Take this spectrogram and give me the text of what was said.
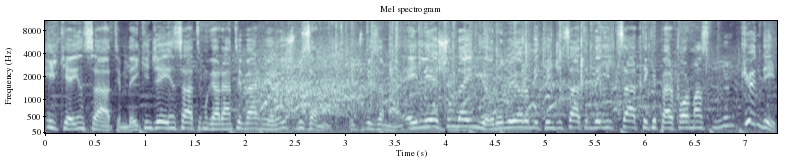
İlk yayın saatimde. ikinci yayın saatimi garanti vermiyorum hiçbir zaman. Hiçbir zaman. 50 yaşındayım, yoruluyorum. İkinci saatimde ilk saatteki performans mümkün değil.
